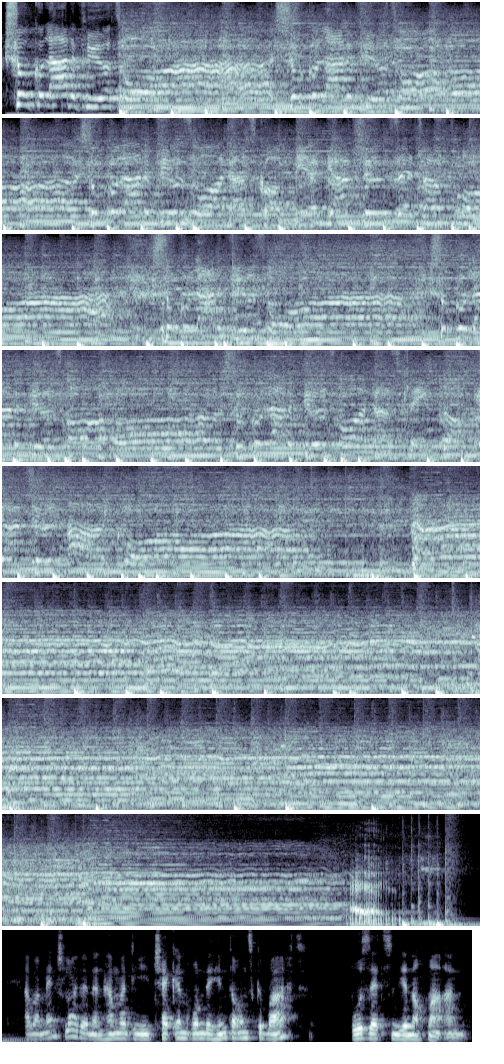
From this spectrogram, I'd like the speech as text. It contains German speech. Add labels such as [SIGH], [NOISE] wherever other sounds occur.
Schokolade fürs Ohr, Aber Mensch, Leute, dann haben wir die Check-in-Runde hinter uns gebracht. Wo setzen wir nochmal an?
